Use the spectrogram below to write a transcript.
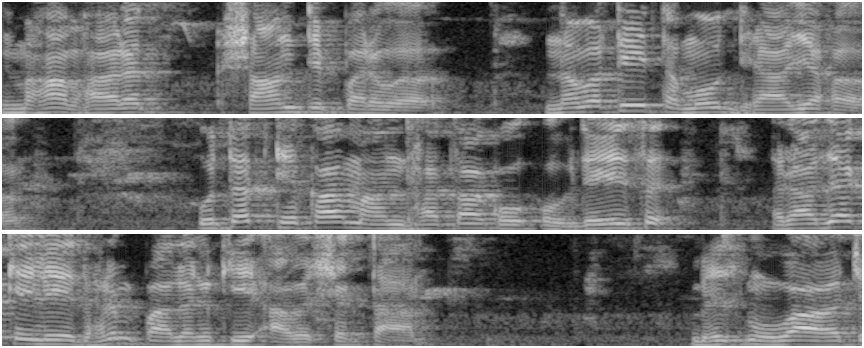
महाभारत शांति पर्व नवति तमोध्याय। उतथ्य का मानधाता को उपदेश, राजा के लिए धर्म पालन की आवश्यकता। भीष्मवाच।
